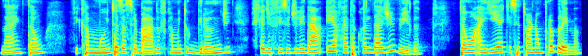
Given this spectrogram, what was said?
né? Então, fica muito exacerbado, fica muito grande, fica difícil de lidar e afeta a qualidade de vida. Então, aí é que se torna um problema.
